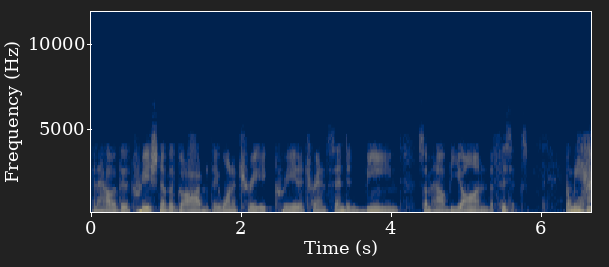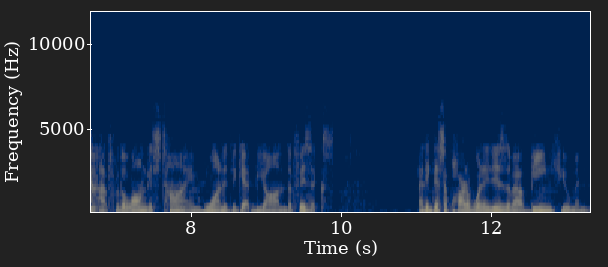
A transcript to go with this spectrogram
and how the creation of a God, they want to create a transcendent being somehow beyond the physics. And we have, for the longest time, wanted to get beyond the physics. I think that's a part of what it is about being human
